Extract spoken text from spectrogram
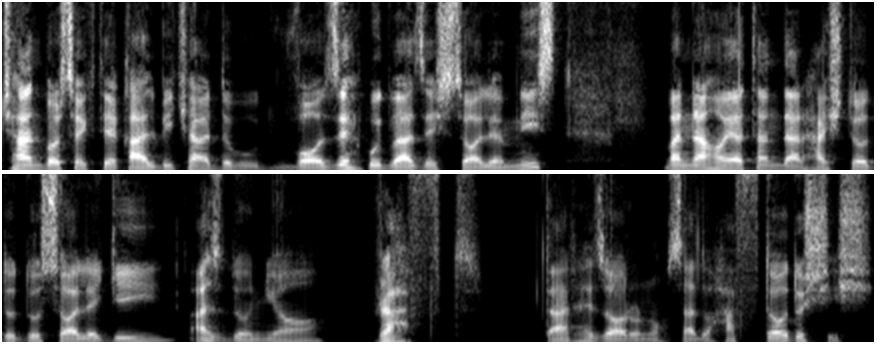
چند بار سکته قلبی کرده بود واضح بود وضعش سالم نیست و نهایتا در 82 سالگی از دنیا رفت. در 1976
